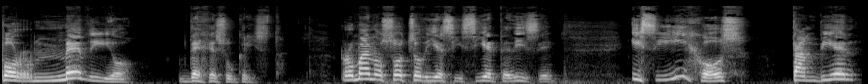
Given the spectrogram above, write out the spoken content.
por medio de Jesucristo. Romanos 8, 17 dice, y si hijos, también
